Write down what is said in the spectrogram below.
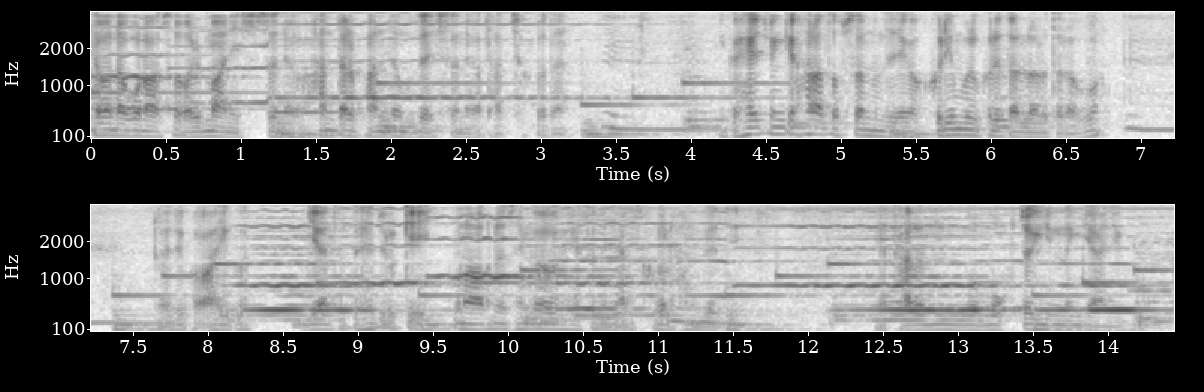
태어나고 나서 얼마 안 있었어 내가 한 달 반 정도 됐어 내가 다쳤거든. 그러니까 해준 게 하나도 없었는데 얘가 그림을 그려달라 그러더라고. 그래가지고 아 이거 얘한테도 해줄 게 있구나 그런 생각을 해서 그냥 그걸 한 거지. 다른 뭐 목적이 있는 게 아니고.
